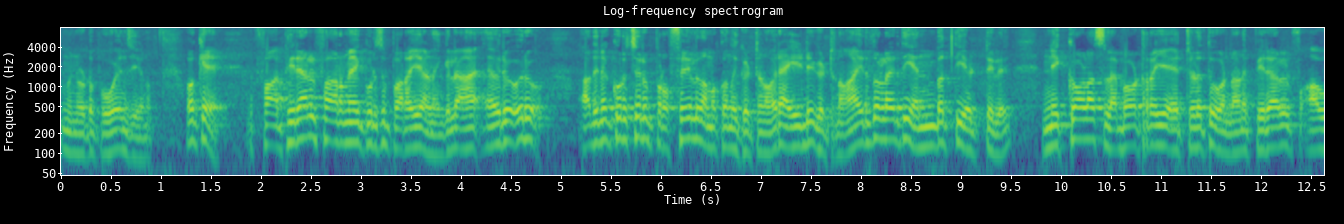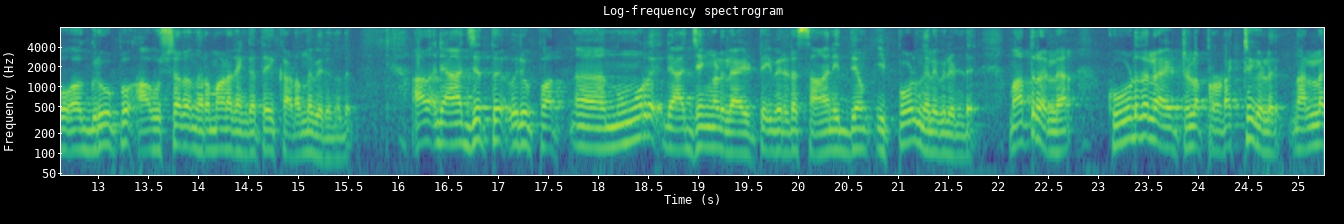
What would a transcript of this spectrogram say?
മുന്നോട്ട് പോവുകയും ചെയ്യണം. ഓക്കെ ഫിരാൽ ഫാർമയെക്കുറിച്ച് പറയുകയാണെങ്കിൽ ഒരു ഒരു അതിനെക്കുറിച്ചൊരു പ്രൊഫൈൽ നമുക്കൊന്ന് കിട്ടണം. ഒരു ഐഡിയ കിട്ടണം. ആയിരത്തി തൊള്ളായിരത്തി എൺപത്തി എട്ടിൽ നിക്കോളസ് ലബോറട്ടറി ഏറ്റെടുത്തുകൊണ്ടാണ് പിരാൽ ഗ്രൂപ്പ് ഔഷധ നിർമ്മാണ രംഗത്തേക്ക് കടന്നു വരുന്നത്. ആ രാജ്യത്ത് ഒരു പ ആ, നൂറ് രാജ്യങ്ങളിലായിട്ട് ഇവരുടെ സാന്നിധ്യം ഇപ്പോൾ നിലവിലുണ്ട്. മാത്രമല്ല കൂടുതലായിട്ടുള്ള പ്രൊഡക്റ്റുകൾ നല്ല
